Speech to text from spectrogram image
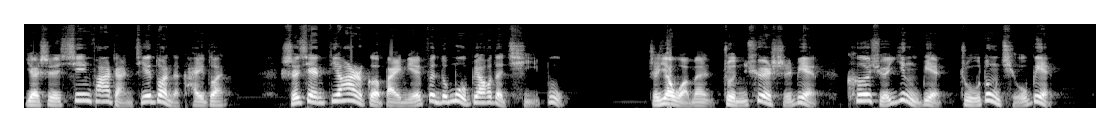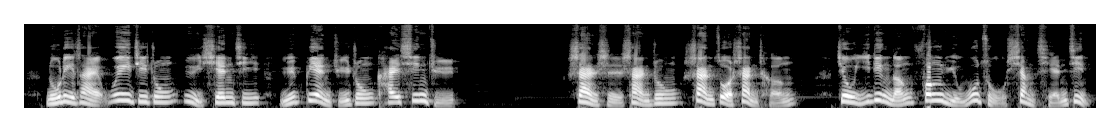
也是新发展阶段的开端，实现第二个百年奋斗目标的起步。只要我们准确识变、科学应变、主动求变，努力在危机中遇先机，于变局中开新局，善始善终、善作善成，就一定能风雨无阻向前进。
